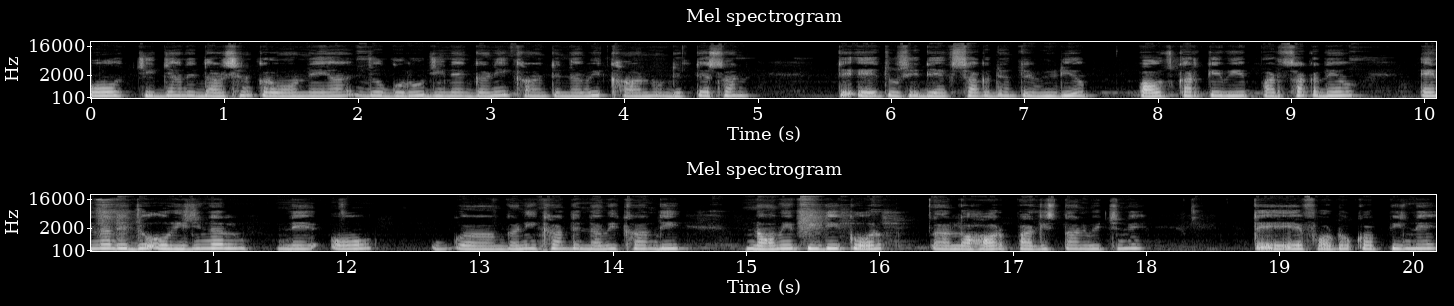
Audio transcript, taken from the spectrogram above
ਉਹ ਚੀਜ਼ਾਂ ਦੇ ਦਰਸ਼ਨ ਕਰਵਾਉਂਦੇ ਆ, ਜੋ ਗੁਰੂ ਜੀ ਨੇ ਗਣੀ ਖਾਨ ਤੇ ਨਬੀ ਖਾਨ ਨੂੰ ਦਿੱਤੇ ਸਨ। ਤੇ ਇਹ ਤੁਸੀਂ ਦੇਖ ਸਕਦੇ ਹੋ ਤੇ ਵੀਡੀਓ ਪਾਜ਼ ਕਰਕੇ ਵੀ ਪੜ ਸਕਦੇ ਹੋ। ਇਹਨਾਂ ਦੇ ਜੋ ਓਰੀਜਨਲ ਨੇ ਉਹ ਗ- ਗਣੀ ਖਾਨ ਤੇ ਨਬੀ ਖਾਨ ਦੀ ਨੌਵੀਂ ਪੀੜ੍ਹੀ ਕੋਲ ਲਾਹੌਰ, ਪਾਕਿਸਤਾਨ ਵਿੱਚ ਨੇ। ਤੇ ਇਹ ਫੋਟੋਕਾਪੀ ਨੇ,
